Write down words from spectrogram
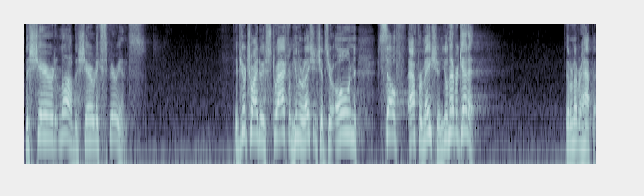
the shared love, the shared experience. If you're trying to extract from human relationships your own self affirmation, you'll never get it. It'll never happen.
